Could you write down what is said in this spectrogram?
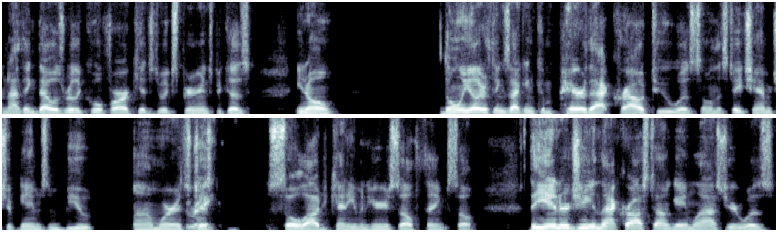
and I think that was really cool for our kids to experience because, you know, the only other things I can compare that crowd to was some of the state championship games in Butte, um, where it's right. just so loud you can't even hear yourself think. So the energy in that crosstown game last year was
